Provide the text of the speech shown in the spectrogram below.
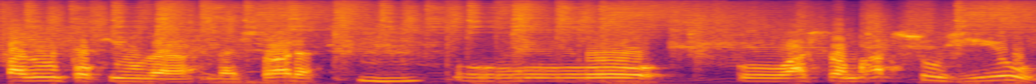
falando um pouquinho da, da história, uhum. o, o Astromato surgiu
